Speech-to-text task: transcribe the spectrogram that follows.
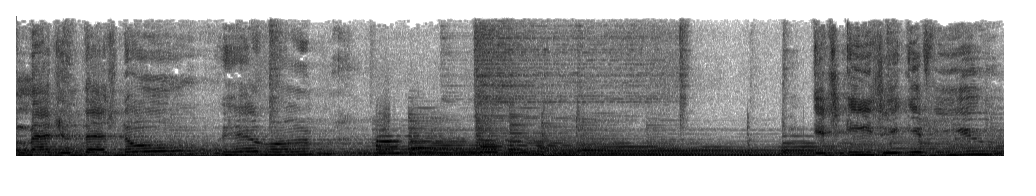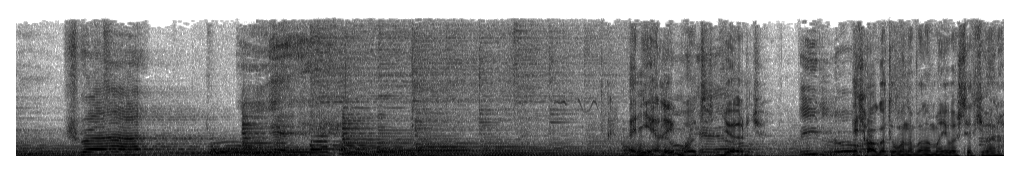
Imagine there's no easy if you try. Yeah. Ennyi elég volt, György? Egy hallgató van a vonalban, jó estét kívánok!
